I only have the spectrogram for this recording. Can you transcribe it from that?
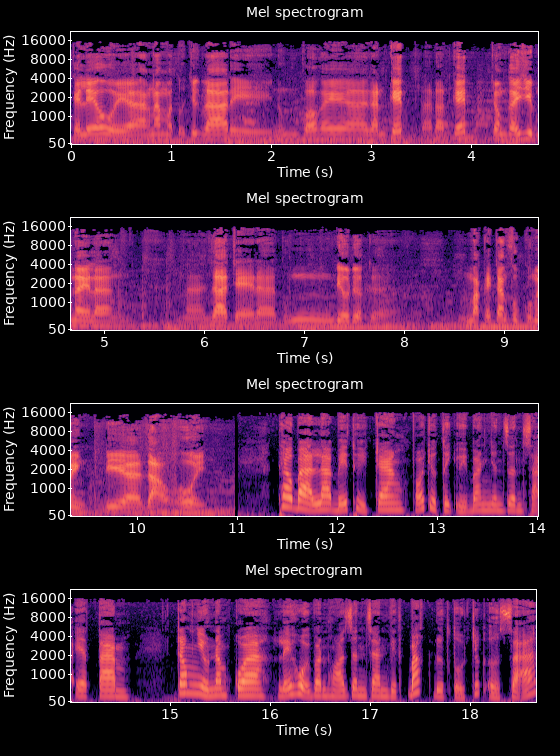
Cái lễ hội hàng năm mà tổ chức ra thì nó cũng có cái gắn kết là đoàn kết. Trong cái dịp này là, là già trẻ là cũng đều được mặc cái trang phục của mình đi dạo hội theo bà La Bế Thủy Trang, Phó Chủ tịch Ủy ban Nhân dân xã E Tam, trong nhiều năm qua, lễ hội văn hóa dân gian Việt Bắc được tổ chức ở xã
